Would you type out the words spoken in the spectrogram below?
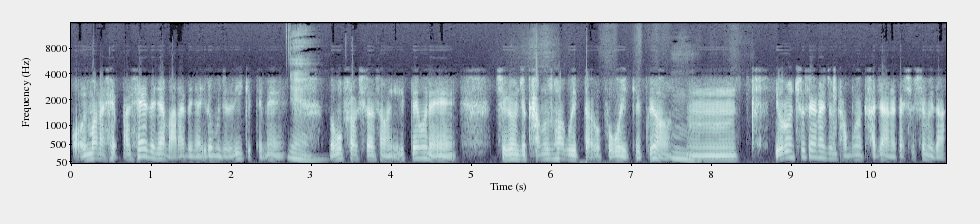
얼마나 해, 해야 되냐 말아야 되냐 이런 문제들이 있기 때문에 예. 너무 불확실한 상황이기 때문에 지금 이제 감소하고 있다고 보고 있겠고요. 음. 음, 이런 추세는 좀 당분간 가지 않을까 싶습니다.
